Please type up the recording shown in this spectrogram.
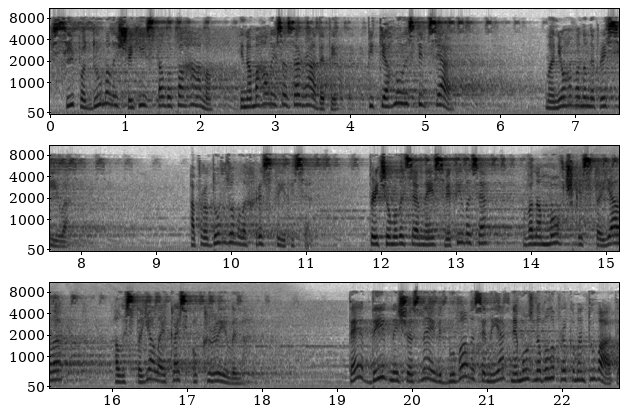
Всі подумали, що їй стало погано, і намагалися зарадити, підтягнули стільця. На нього вона не присіла, а продовжувала хреститися. Причому лице в неї світилося, вона мовчки стояла, але стояла якась окрилена. Те дивне, що з нею відбувалося, ніяк не можна було прокоментувати.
